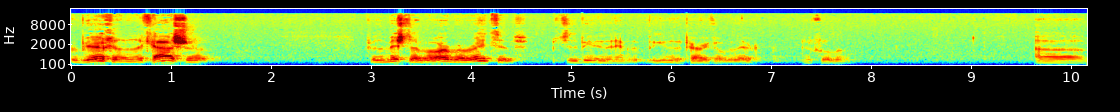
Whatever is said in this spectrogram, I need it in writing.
Rabbi Yechon in the Kasha for the Mishnah of Arba Reitiv, which is the beginning of the name, the beginning of the parak over there in Chulin. Um,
